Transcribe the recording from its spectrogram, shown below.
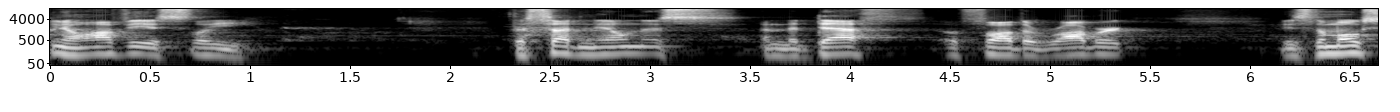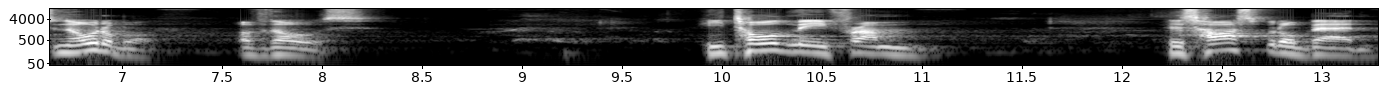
You know, obviously, the sudden illness and the death of Father Robert is the most notable of those. He told me from his hospital bed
